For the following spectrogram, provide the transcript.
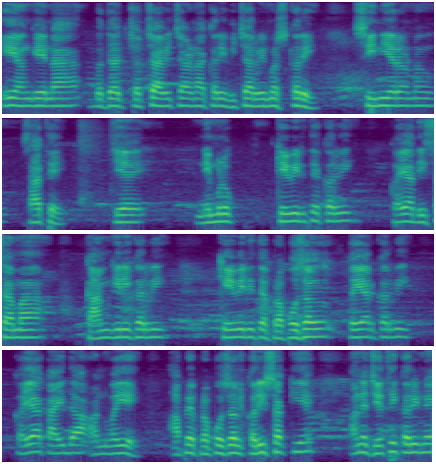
એ અંગેના બધા ચર્ચા વિચારણા કરી, વિચાર વિમર્શ કરી સિનિયરોનો સાથે જે નિમણૂક કેવી રીતે કરવી, કયા દિશામાં કામગીરી કરવી, કેવી રીતે પ્રપોઝલ તૈયાર કરવી, કયા કાયદા અન્વયે આપણે પ્રપોઝલ કરી શકીએ અને જેથી કરીને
